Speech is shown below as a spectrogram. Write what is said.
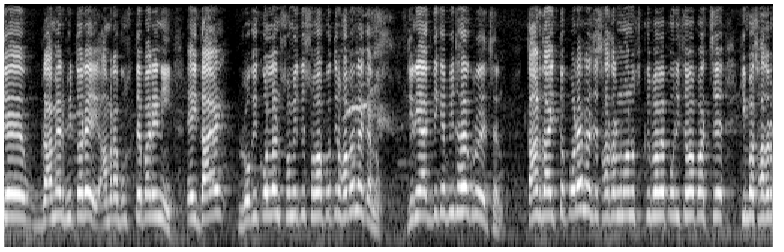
যে গ্রামের ভিতরে আমরা বুঝতে পারিনি। এই দায় রোগী কল্যাণ সমিতির সভাপতির হবে না কেন? যিনি একদিকে বিধায়ক রয়েছেন, তার দায়িত্ব পড়ে না যে সাধারণ মানুষ কীভাবে পরিষেবা পাচ্ছে কিংবা সাধারণ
